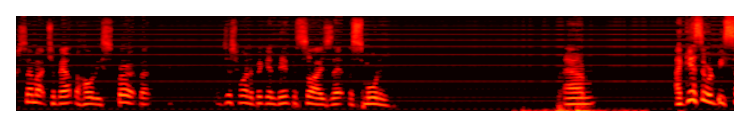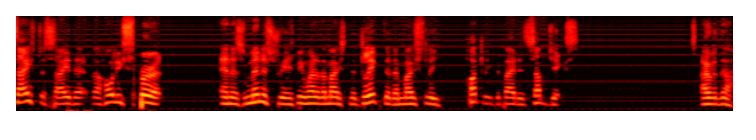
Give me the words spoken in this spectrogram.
so much about the Holy Spirit, but I just want to begin to emphasize that this morning. Um, I guess it would be safe to say that the Holy Spirit and his ministry has been one of the most neglected and mostly hotly debated subjects over the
